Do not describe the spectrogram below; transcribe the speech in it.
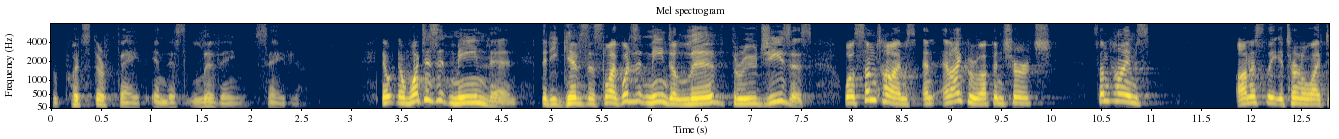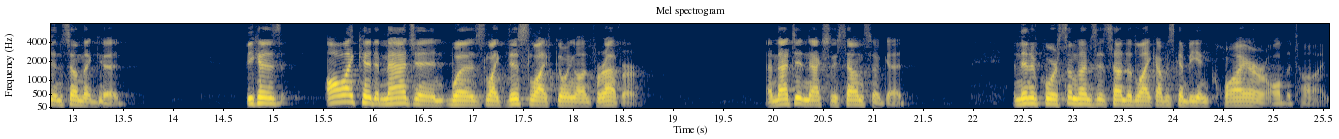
who puts their faith in this living Savior. Now, now, what does it mean then that He gives us life? What does it mean to live through Jesus? Well, sometimes, and, and I grew up in church, sometimes, honestly, eternal life didn't sound that good. Because all I could imagine was like this life going on forever. And that didn't actually sound so good. And then, of course, sometimes it sounded like I was going to be in choir all the time.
